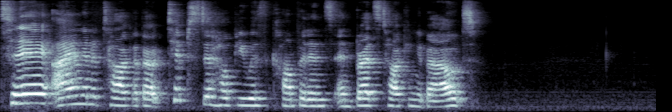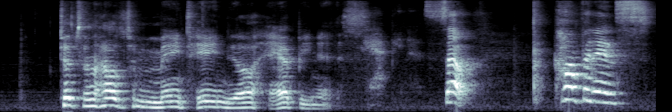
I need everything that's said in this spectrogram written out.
today I am going to talk about tips to help you with confidence, and Brett's talking about. Tips on how to maintain your happiness. happiness. So, confidence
